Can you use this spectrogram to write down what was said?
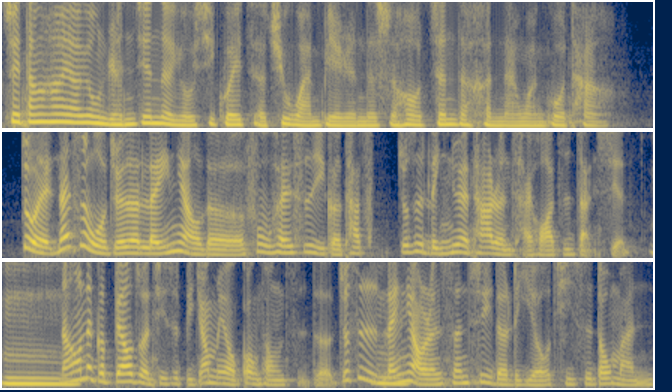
所以当他要用人间的游戏规则去玩别人的时候，真的很难玩过他。对，但是我觉得雷鸟的腹黑是一个他就是凌虐他人才华之展现。嗯，然后那个标准其实比较没有共同值的，就是雷鸟人生气的理由其实都蛮，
